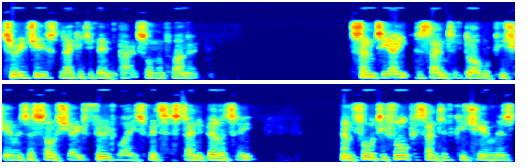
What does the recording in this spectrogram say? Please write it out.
to reduce negative impacts on the planet. 78% of global consumers associate food waste with sustainability, and 44% of consumers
